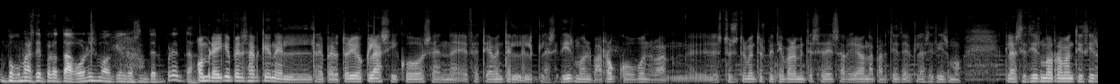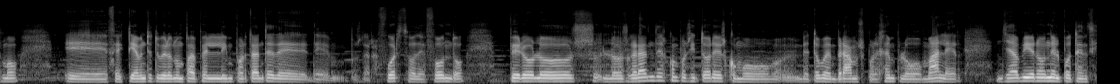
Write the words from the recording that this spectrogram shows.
un, poco más de protagonismo a quien los interpreta. Hombre, hay que pensar que en el repertorio clásico, o sea, en, efectivamente el, el, clasicismo, el barroco, bueno, estos instrumentos principalmente se desarrollaron a partir del clasicismo. Clasicismo, romanticismo, eh, efectivamente tuvieron un papel importante de, de, pues de refuerzo, de fondo, pero los, los grandes compositores como Beethoven, Brahms, por ejemplo, o Mahler, ya vieron el potencial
